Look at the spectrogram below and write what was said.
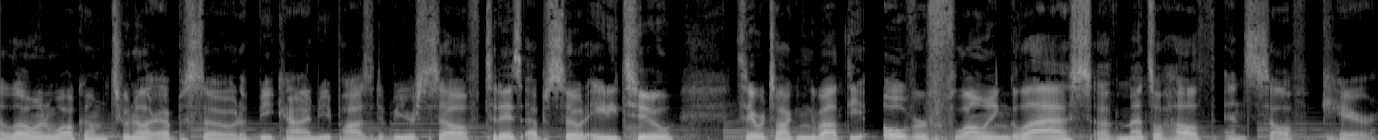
Hello and welcome to another episode of Be Kind, Be Positive, Be Yourself. Today's episode 82. Today we're talking about the overflowing glass of mental health and self care.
